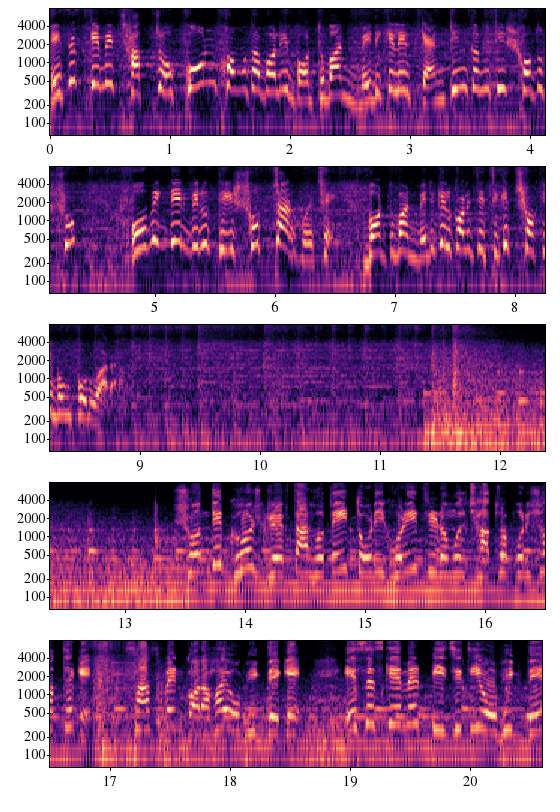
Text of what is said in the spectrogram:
এসএসকেমের ছাত্র কোন ক্ষমতা বলে বর্ধমান মেডিকেলের ক্যান্টিন কমিটির সদস্য? অভিজ্ঞদের বিরুদ্ধে সোচ্চার হয়েছে বর্ধমান মেডিকেল কলেজের চিকিৎসক এবং পড়ুয়ারা। সন্দীপ ঘোষ গ্রেফতার হতেই তড়িঘড়ি তৃণমূল ছাত্র পরিষদ থেকে সাসপেন্ড করা হয় অভিক দেকে এসএসকেএম এর পিজিটি অভিক দে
